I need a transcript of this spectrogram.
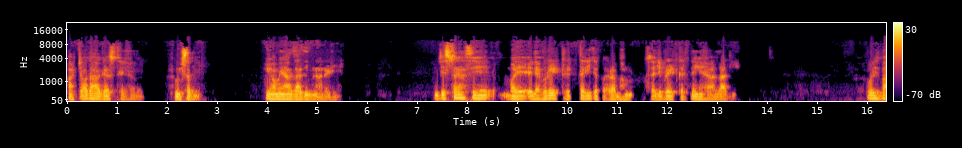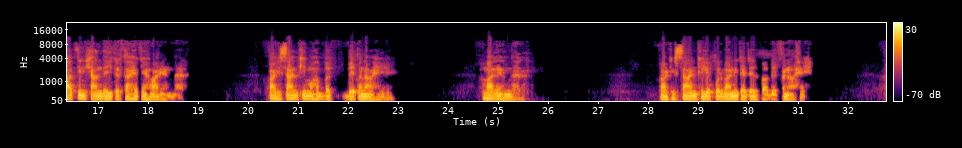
آج چودہ اگست ہے ہم سب یوم آزادی منا رہے ہیں۔ جس طرح سے بڑے الیبوریٹ طریقے پر اب ہم سیلیبریٹ کرتے ہیں آزادی، وہ اس بات کی نشاندہی کرتا ہے کہ ہمارے اندر پاکستان کی محبت بے پناہ ہے۔ ہمارے اندر پاکستان کے لیے قربانی کا جذبہ بے پناہ ہے۔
